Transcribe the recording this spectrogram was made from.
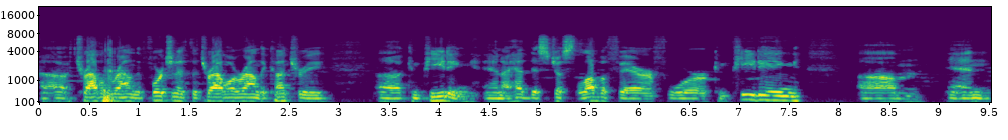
uh, traveled around, fortunate to travel around the country. Uh, competing, and I had this just love affair for competing, um, and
